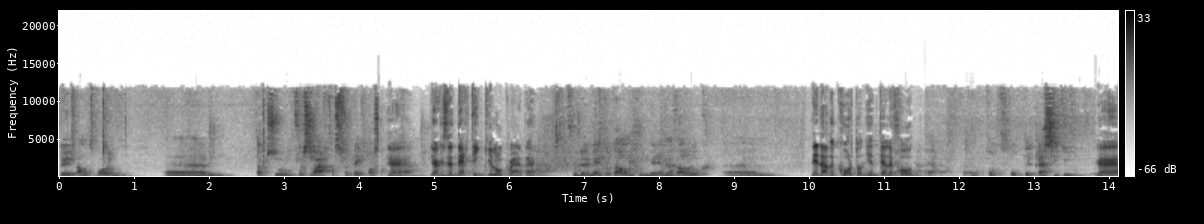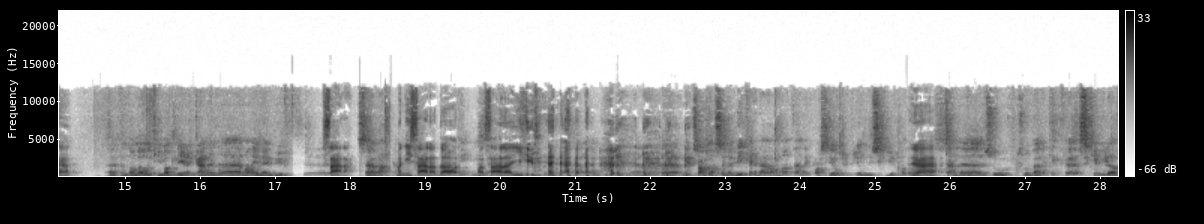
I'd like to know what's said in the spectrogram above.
beu aan het worden. Um, dat ik zo verzwaard was, verlekt was. Ja, ja. je bent 13 kilo kwijt, hè? Ik voelde mij totaal niet goed meer in mijn vel ook. Um, nee, dat had ik gehoord op die telefoon. Ja, ja, ja, Tot, tot depressie toe. Ja, ja. Uh, en dan had ik iemand leren kennen uh, van in mijn buurt. Uh, Sarah. Sarah. Maar niet Sarah daar, Nee, maar Sarah. Sarah hier. ik zag dat ze een beker in haar hand had en ik was heel, heel nieuwsgierig wat dat Ja. was. En uh, zo, zo ben ik uh. Uh,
